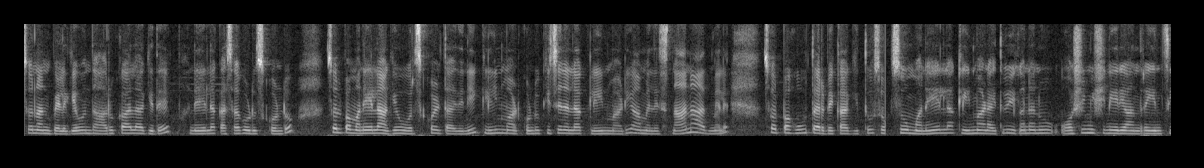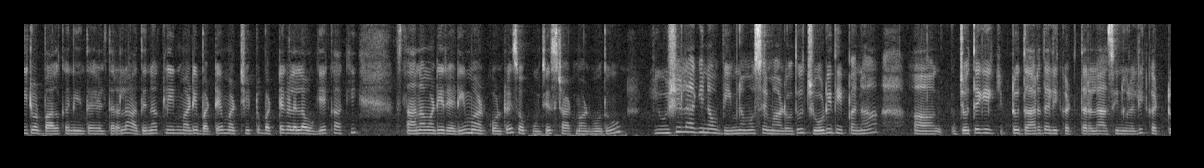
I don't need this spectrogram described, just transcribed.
ಸೊ ನಾನು ಬೆಳಗ್ಗೆ ಒಂದು ಆರು ಕಾಲಾಗಿದೆ, ಮನೆಯೆಲ್ಲ ಕಸ ಗುಡಿಸ್ಕೊಂಡು ಸ್ವಲ್ಪ ಮನೆಯೆಲ್ಲ ಹಾಗೆ ಒರೆಸ್ಕೊಳ್ತಾ ಇದ್ದೀನಿ. ಕ್ಲೀನ್ ಮಾಡಿಕೊಂಡು ಕಿಚನೆಲ್ಲ ಕ್ಲೀನ್ ಮಾಡಿ ಆಮೇಲೆ ಸ್ನಾನ ಆದಮೇಲೆ ಸ್ವಲ್ಪ ಹೂ ತರಬೇಕಾಗಿತ್ತು. ಸೊ ಸೊ ಮನೆಯೆಲ್ಲ ಕ್ಲೀನ್ ಮಾಡಾಯಿತು. ಈಗ ನಾನು ವಾಷಿಂಗ್ ಮಿಷಿನ್ ಏರಿಯಾ ಅಂದರೆ ಏನು ಸೀಟ್ ಔಟ್ ಬಾಲ್ಕನಿ ಅಂತ ಹೇಳ್ತಾರಲ್ಲ, ಅದನ್ನು ಕ್ಲೀನ್ ಮಾಡಿ ಬಟ್ಟೆ ಮಡಚಿಟ್ಟು ಬಟ್ಟೆಗಳೆಲ್ಲ ಒಗೆಯಕ್ಕೆ ಹಾಕಿ ಸ್ನಾನ ಮಾಡಿ ರೆಡಿ ಮಾಡಿಕೊಂಡ್ರೆ ಸೊ ಪೂಜೆ ಸ್ಟಾರ್ಟ್ ಮಾಡ್ಬೋದು. ಯೂಶಲ್ ಆಗಿ ನಾವು ಭೀಮ್ ನಮೋಸೆ ಮಾಡೋದು ಜೋಡಿ ದೀಪನ ಜೊತೆಗೆ ಇಟ್ಟು ದಾರದಲ್ಲಿ ಕಟ್ತಾರಲ್ಲ ಹಸಿನೂರಲ್ಲಿ ಕಟ್ಟು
